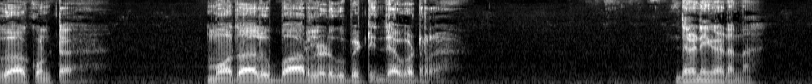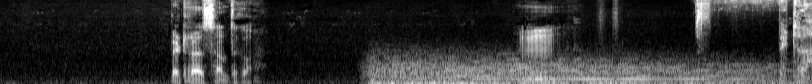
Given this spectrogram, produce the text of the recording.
కాకుండా మొదలు బార్లు అడుగు పెట్టింది ఎవడ్రా? ధరణిగాడన్నా. పెట్టరా సంతకం. పెట్రా.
